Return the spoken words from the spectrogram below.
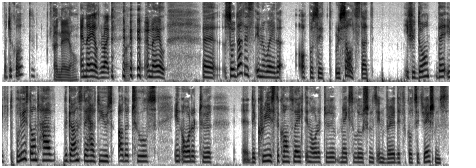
what do you call it? A nail. A nail, right? Right. a nail. Uh, so that is in a way the opposite results. That if you don't, they, if the police don't have the guns, they have to use other tools in order to uh, decrease the conflict, in order to make solutions in very difficult situations.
